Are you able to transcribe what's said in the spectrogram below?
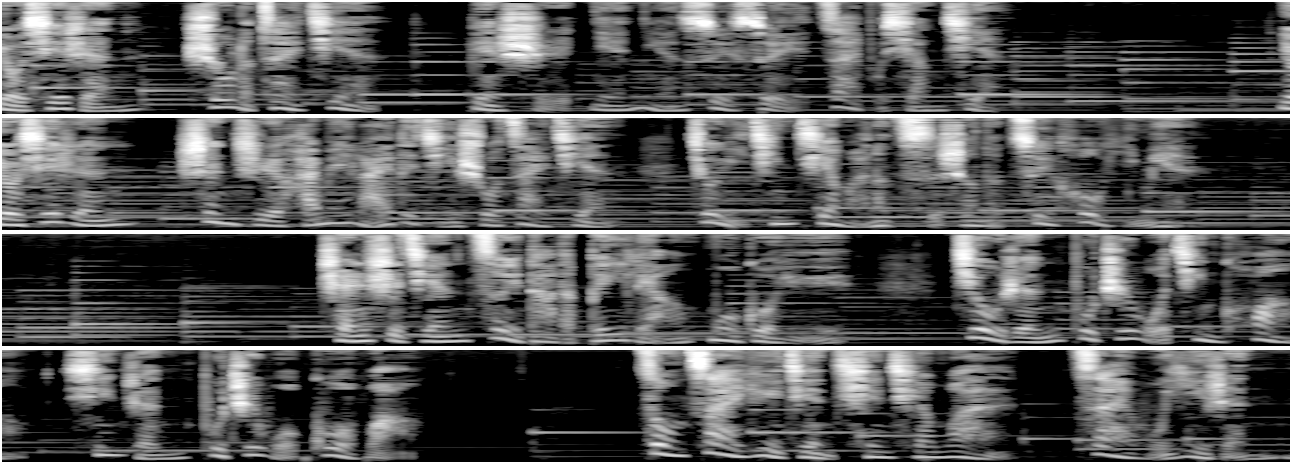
有些人说了再见，便是年年岁岁再不相见；有些人甚至还没来得及说再见，就已经见完了此生的最后一面。尘世间最大的悲凉，莫过于旧人不知我近况，新人不知我过往。纵再遇见千千万，再无一人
